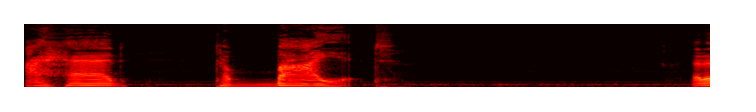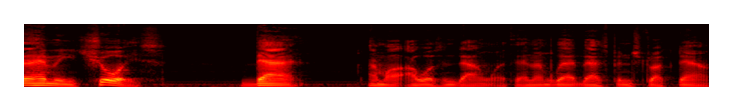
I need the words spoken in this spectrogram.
I had to buy it, that I didn't have any choice, that I'm, I wasn't down with, and I'm glad that's been struck down.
